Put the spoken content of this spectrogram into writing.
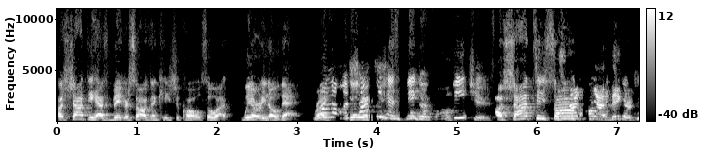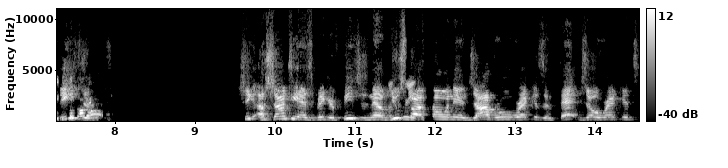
Ashanti has bigger songs than Keyshia Cole, so I, we already know that, right? No, no, Ashanti has bigger features. Ashanti songs Ashanti got bigger features. She Ashanti has bigger features. Now, if you start throwing in Ja Rule records and Fat Joe records,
